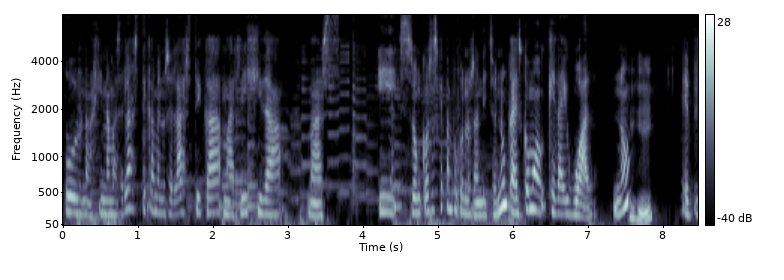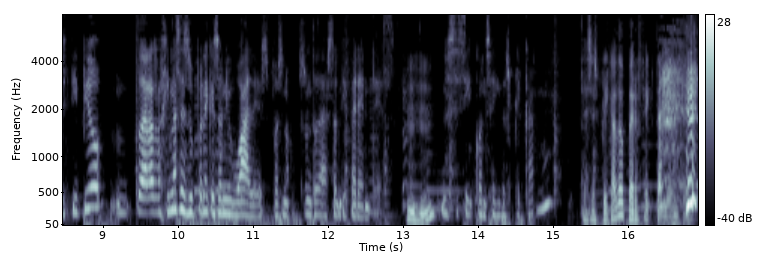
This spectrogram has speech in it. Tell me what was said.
por una vagina más elástica, menos elástica, más rígida, más... Y son cosas que tampoco nos han dicho nunca. Es como que da igual, ¿no? En principio, todas las vaginas se supone que son iguales. Pues no, son todas son diferentes. Ujú. No sé si he conseguido explicarme. Te has explicado perfectamente.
